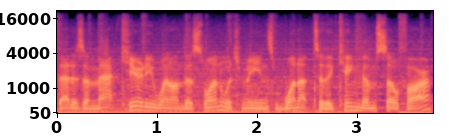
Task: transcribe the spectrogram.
that is a Matt Kearney win on this one, which means one up to the kingdom so far.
